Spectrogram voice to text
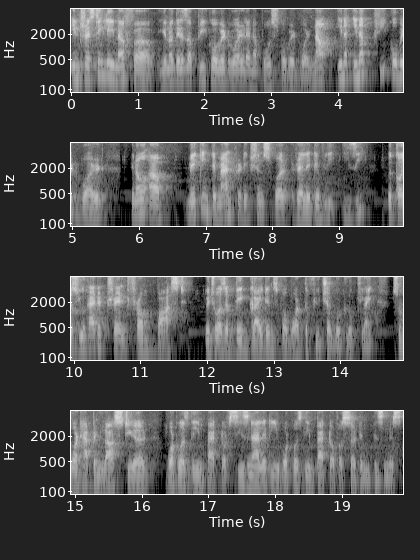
interestingly enough, uh, you know, there is a pre-COVID world and a post-COVID world. Now, in a, in a pre-COVID world, you know, uh, making demand predictions were relatively easy because you had a trend from past, which was a big guidance for what the future would look like. So what happened last year, what was the impact of seasonality, what was the impact of a certain business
